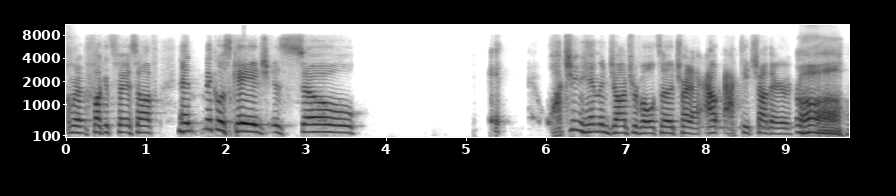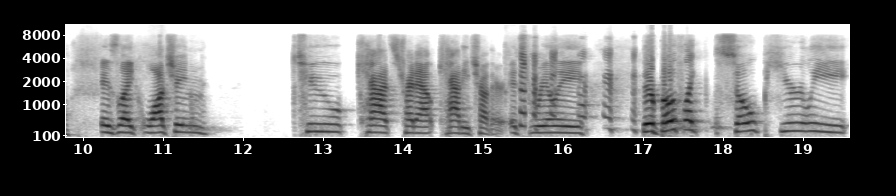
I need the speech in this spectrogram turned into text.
I'm gonna fuck its face off. And Nicolas Cage is so watching him and John Travolta try to outact each other oh. is like watching two cats try to outcat each other. It's really they're both like so purely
